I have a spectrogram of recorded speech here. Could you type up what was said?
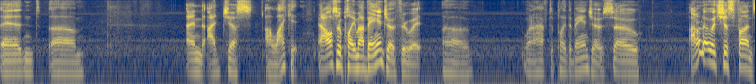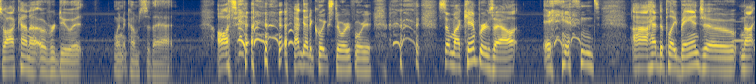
and um, and I just I like it. I also play my banjo through it uh, when I have to play the banjo, so. I don't know. It's just fun, so I kind of overdo it when it comes to that. Oh, I got a quick story for you. so my Kemper's out, and I had to play banjo not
